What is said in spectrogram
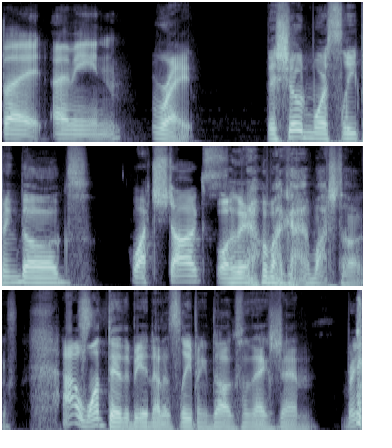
But I mean, right. They showed more sleeping dogs. Watch Dogs. Well, yeah, oh my god, Watch Dogs. I want there to be another Sleeping Dogs for the next gen. Bring,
